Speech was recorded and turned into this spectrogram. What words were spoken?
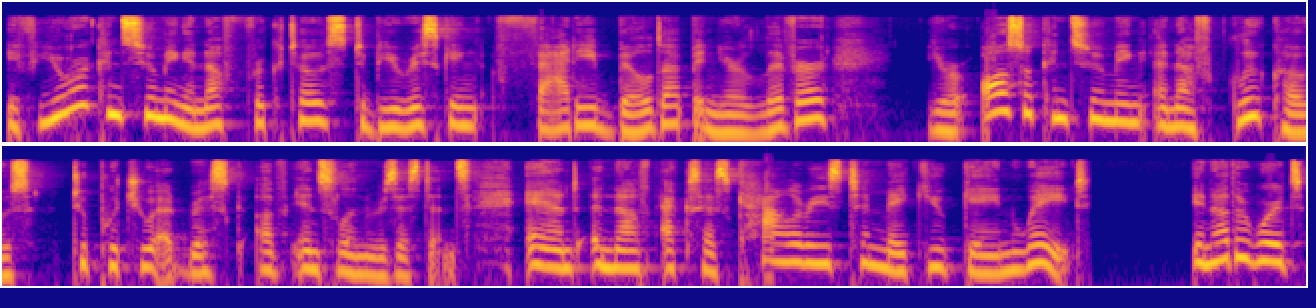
If you're consuming enough fructose to be risking fatty buildup in your liver, you're also consuming enough glucose to put you at risk of insulin resistance and enough excess calories to make you gain weight. In other words,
